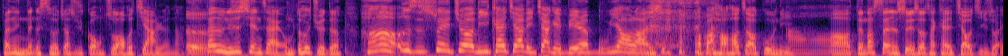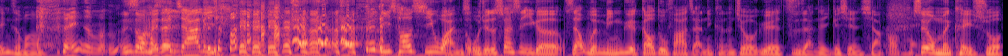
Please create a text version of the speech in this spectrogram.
反正你那个时候就要去工作啊，或嫁人啊。嗯、但是你是现在，我们都会觉得，哈，二十岁就要离开家里嫁给别人，不要啦！爸爸好好照顾你啊、哦呃，等到三十岁的时候才开始焦急，说，哎、欸，你怎么？你怎么？你怎么还在家里？因为离巢期晚，我觉得算是一个，只要文明越高度发展，你可能就越自然的一个现象。Okay. 所以我们可以说，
